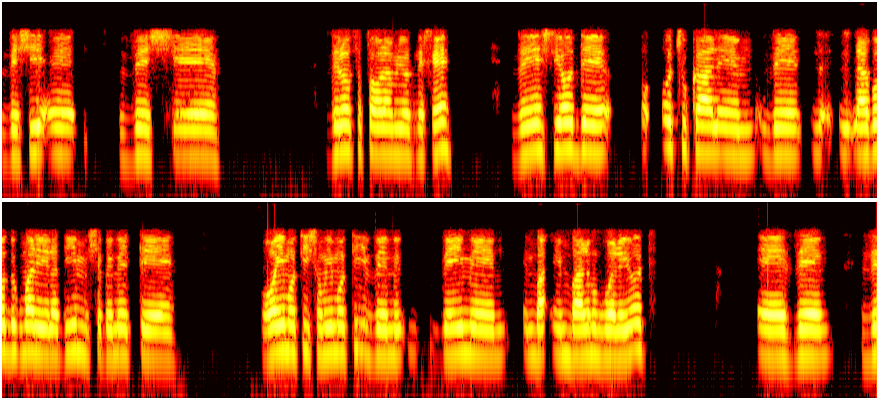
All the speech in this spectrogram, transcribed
וש, וש, זה לא סוף העולם להיות נכה, ויש לי עוד, עוד תשוקה ולהוות דוגמה לילדים שבאמת רואים אותי, שומעים אותי, ואם הם, הם בעלי מוגבלויות. זה, זה,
